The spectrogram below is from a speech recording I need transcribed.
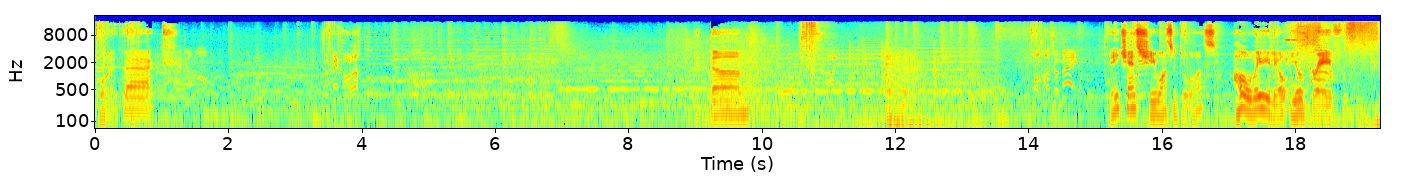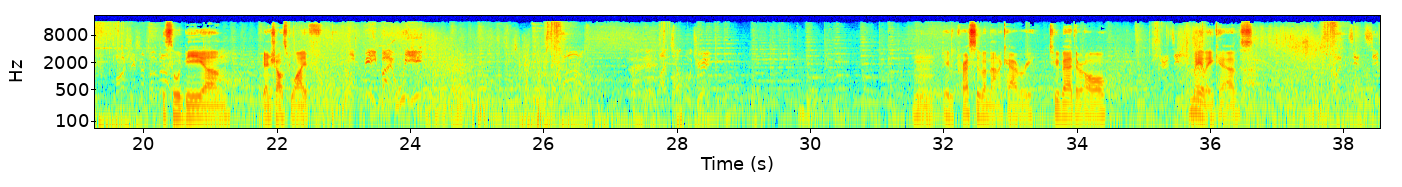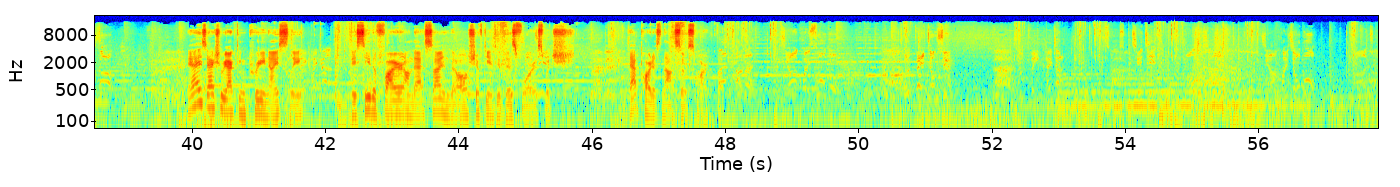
Pull it back. Hit them. Any chance she wants to duel us? Oh, Lady Liu, you're brave. This would be um, Yuan Shao's wife. 你必败无疑。顽强不屈， Hmm, impressive amount of cavalry. Too bad they're all 时机 melee calves. 万箭齐发。 Yeah, he's actually reacting pretty nicely. 开战， They see the fire on that side and they're all shifting into this forest, which that part is not so smart, but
